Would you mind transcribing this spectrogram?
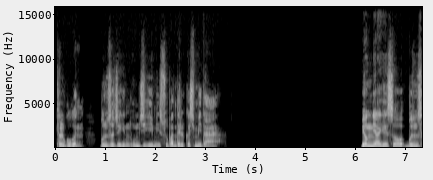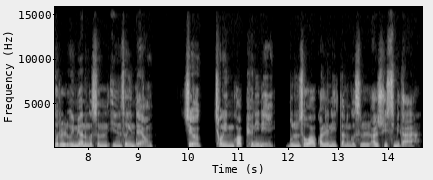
결국은 문서적인 움직임이 수반될 것입니다. 명리학에서 문서를 의미하는 것은 인성인데요. 즉, 정인과 편인이 문서와 관련이 있다는 것을 알 수 있습니다.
